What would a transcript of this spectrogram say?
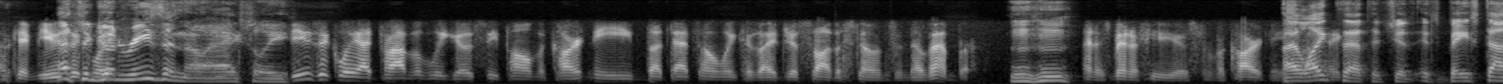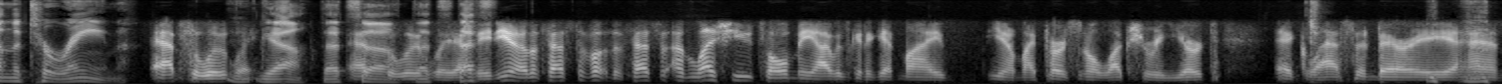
okay, musically, That's a good reason, though. Actually, musically, I'd probably go see Paul McCartney, but that's only because I just saw the Stones in November, mm-hmm. and it's been a few years for McCartney. I like think- that that you, it's based on the terrain. Absolutely. Yeah, that's uh, Absolutely. that's, I mean, you know, the festival, the festival. Unless you told me I was going to get my, you know, my personal luxury yurt at Glastonbury and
